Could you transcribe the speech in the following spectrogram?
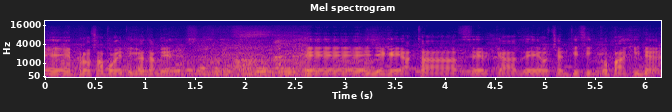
eh, prosa poética también. Eh, llegué hasta cerca de 85 páginas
